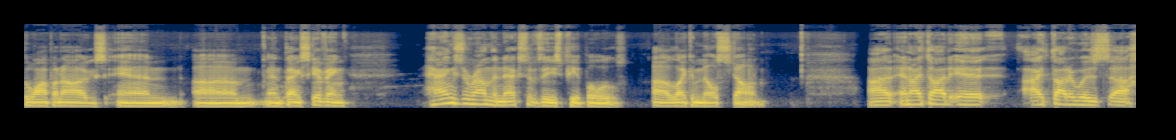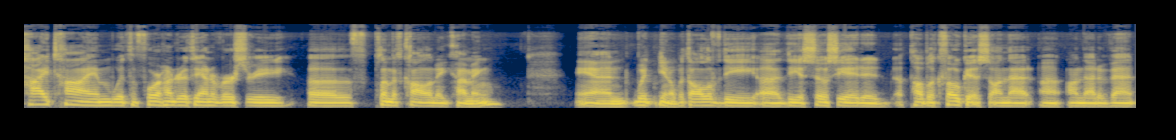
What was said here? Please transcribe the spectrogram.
the Wampanoags, and um, and Thanksgiving hangs around the necks of these people uh, like a millstone. Uh, and I thought it I thought it was uh, high time with the 400th anniversary of Plymouth Colony coming, and with you know with all of the uh, the associated public focus on that uh, on that event,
